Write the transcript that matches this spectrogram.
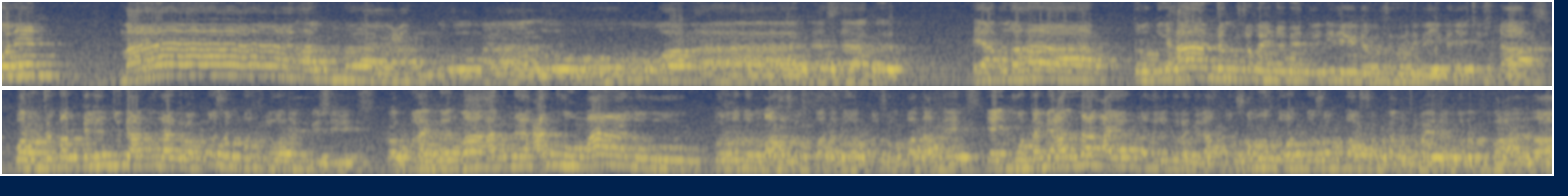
তুই ধ্বংস হয়ে যাবে এখানে শেষ না। বরঞ্চ তৎকালীন যুগে আবু লাহেবের রক্ত সম্পদ ছিল অনেক বেশি। রব্বুল আলামিন মা আগনা আনহু মালুহু। তোর তো মাল সম্পদ আছে, অর্থ সম্পদ আছে। এই মুহূর্তে আমি আল্লাহ আয়াত নাযিল করে দিলাম। তোর সমস্ত অর্থ সম্পদ সব ধ্বংস হয়ে যাবে বলুন সুবহানাল্লাহ।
